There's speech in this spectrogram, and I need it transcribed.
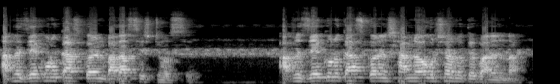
আপনি যে কোনো কাজ করেন, বাধার সৃষ্টি হচ্ছে। আপনি যে কোনো কাজ করেন, সামনে অগ্রসর হতে পারেন না।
